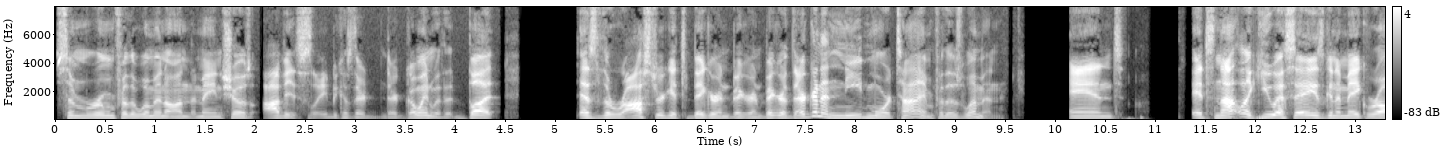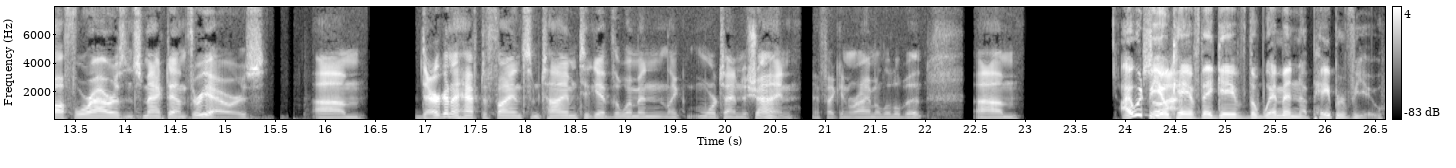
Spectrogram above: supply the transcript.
some room for the women on the main shows, obviously because they're they're going with it. But as the roster gets bigger and bigger and bigger, they're gonna need more time for those women, and it's not like USA is gonna make Raw four hours and SmackDown three hours. Um, they're gonna have to find some time to give the women like more time to shine, if I can rhyme a little bit. Um, I would be So I- okay if they gave the women a pay per view.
